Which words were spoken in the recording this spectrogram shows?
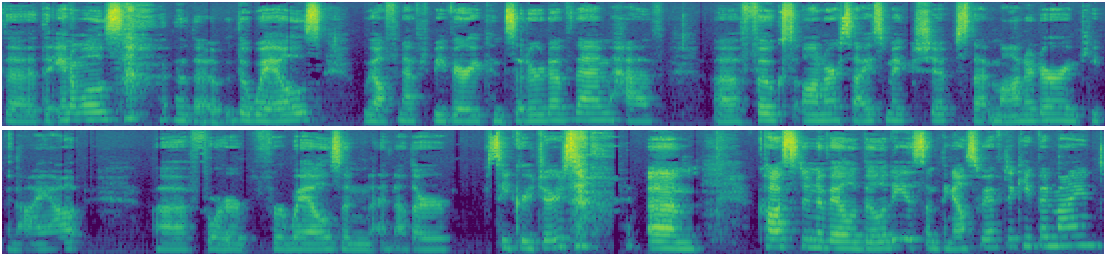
the, the animals, the, the whales. We often have to be very considerate of them, have uh, folks on our seismic ships that monitor and keep an eye out uh, for, for whales and, and other sea creatures. um, cost and availability is something else we have to keep in mind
